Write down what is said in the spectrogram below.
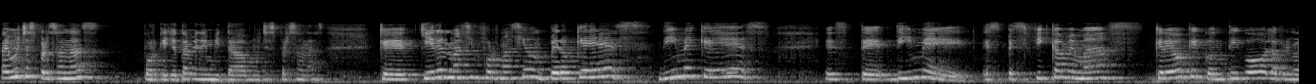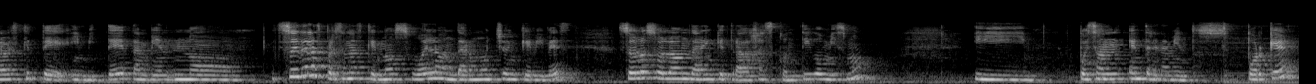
Hay muchas personas, porque yo también he invitado a muchas personas, que quieren más información, pero ¿qué es? Dime qué es. Este, dime, especificame más. Creo que contigo la primera vez que te invité también no, soy de las personas que no suelo ahondar mucho en qué vives, solo suelo ahondar en que trabajas contigo mismo y pues son entrenamientos. ¿Por qué?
